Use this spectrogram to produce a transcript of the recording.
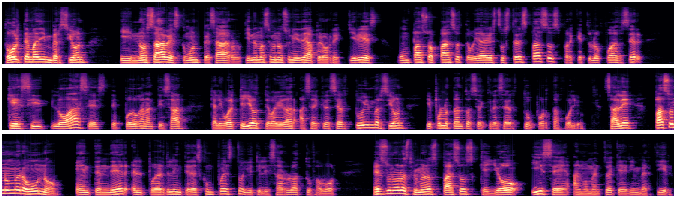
todo el tema de inversión y no sabes cómo empezar o tienes más o menos una idea, pero requieres un paso a paso, te voy a dar estos tres pasos para que tú lo puedas hacer que si lo haces, te puedo garantizar que al igual que yo, te va a ayudar a hacer crecer tu inversión y por lo tanto hacer crecer tu portafolio. ¿Sale? Paso número uno, entender el poder del interés compuesto y utilizarlo a tu favor. es uno de los primeros pasos que yo hice al momento de querer invertir.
